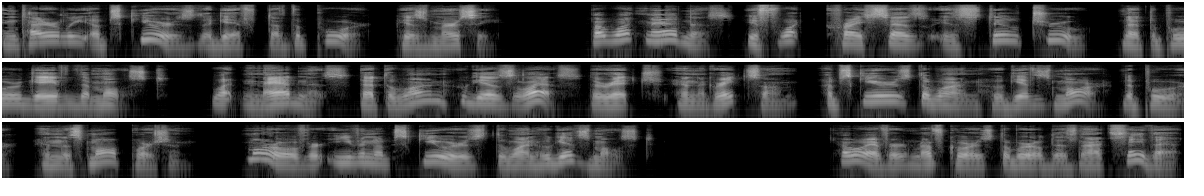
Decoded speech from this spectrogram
entirely obscures the gift of the poor, his mercy. But what madness, if what Christ says is still true, that the poor gave the most; what madness, that the one who gives less, the rich and the great sum, obscures the one who gives more, the poor and the small portion; moreover, even obscures the one who gives most. However, of course, the world does not say that.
